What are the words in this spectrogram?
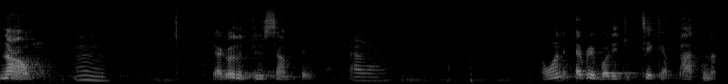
Now, we are going to do something. Okay. I want everybody to take a partner.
